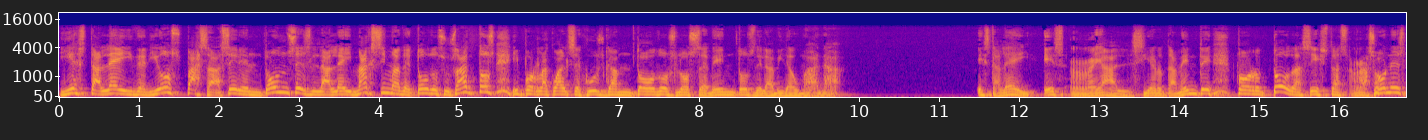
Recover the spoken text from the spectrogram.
y esta ley de Dios pasa a ser entonces la ley máxima de todos sus actos y por la cual se juzgan todos los eventos de la vida humana. Esta ley es real, ciertamente, por todas estas razones,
